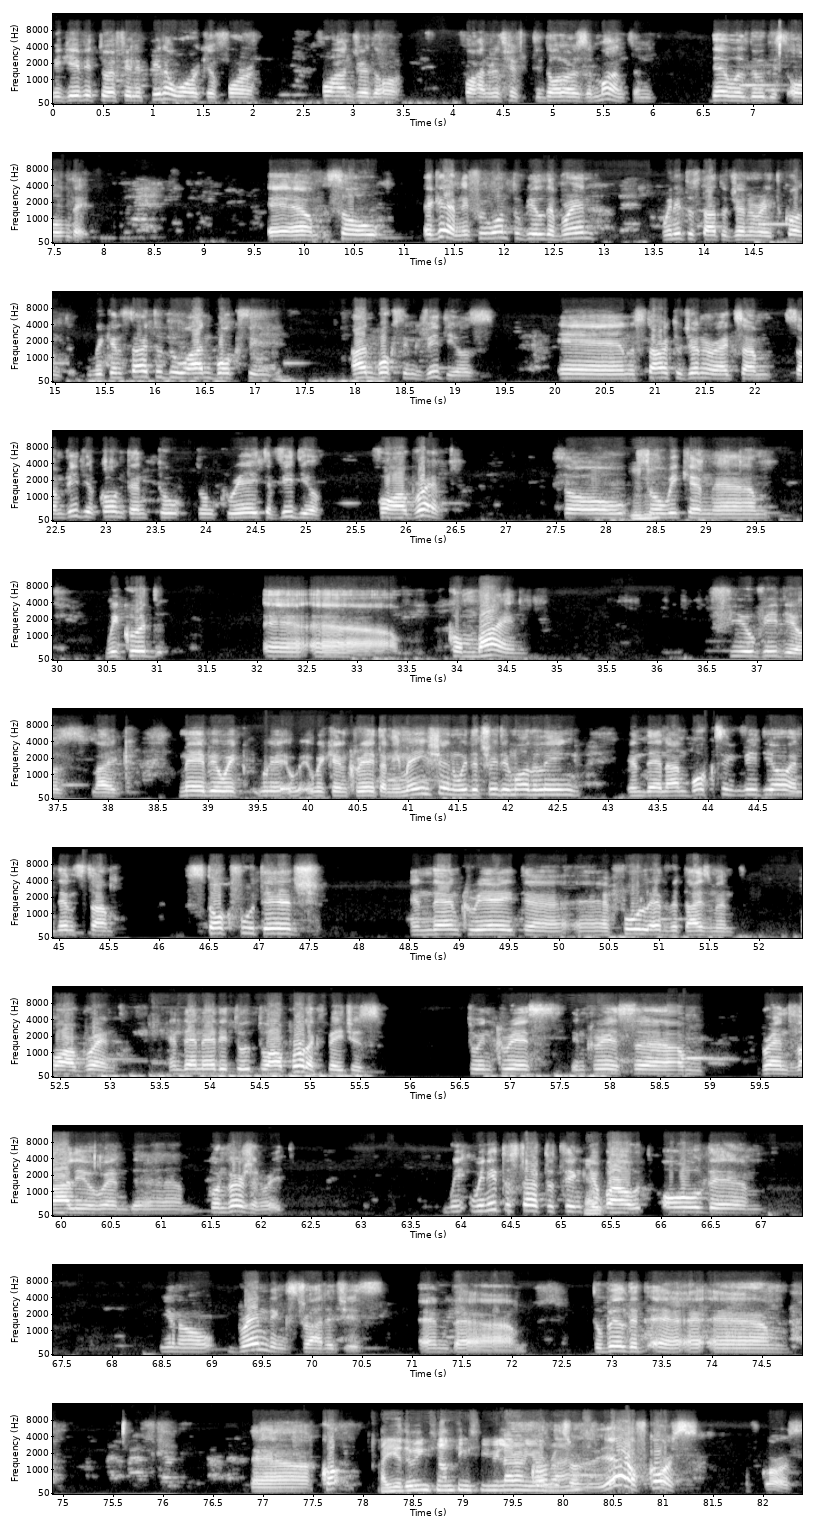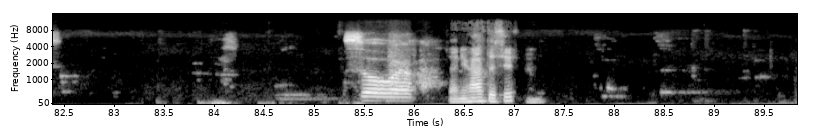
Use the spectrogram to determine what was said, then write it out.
we give it to a Filipino worker for 400 or 450 dollars a month, and they will do this all day. Um, so again, if we want to build a brand, we need to start to generate content. We can start to do unboxing, unboxing videos, and start to generate some some video content to to create a video for our brand. So so we can um, we could uh, um combine few videos like maybe we, we we can create animation with the 3d modeling and then unboxing video and then some stock footage and then create a, a full advertisement for our brand and then add it to, to our product pages to increase increase um, brand value and um, conversion rate we, we need to start to think Yeah. about all the um, you know branding strategies and um, to build it uh, uh, um, uh, co- Are you doing something similar on your brand? strategy. yeah of course of course so uh, Then you have the system.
